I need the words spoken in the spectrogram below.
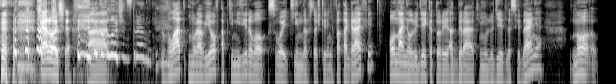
Короче, Это а, было очень странно. Влад Муравьев оптимизировал свой Тиндер с точки зрения фотографии. Он нанял людей, которые отбирают ему людей для свидания. Но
